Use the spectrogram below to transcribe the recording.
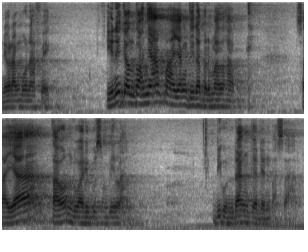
Ini orang munafik. Ini contohnya apa yang tidak bermalhab? Saya tahun 2009 diundang ke Denpasar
